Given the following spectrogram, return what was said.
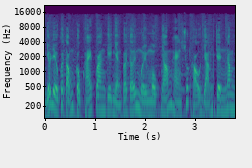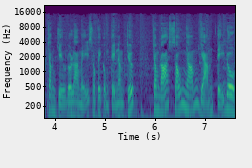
Dữ liệu của Tổng cục Hải quan ghi nhận có tới 11 nhóm hàng xuất khẩu giảm trên 500 triệu đô la Mỹ so với cùng kỳ năm trước. Trong đó 6 nhóm giảm tỷ đô,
